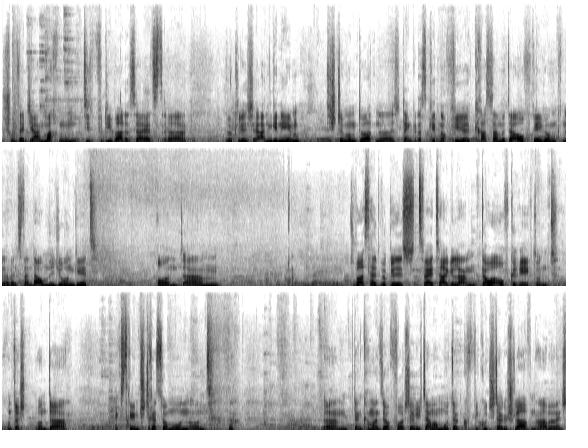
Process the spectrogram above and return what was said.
schon seit Jahren machen. Die, für die war das ja jetzt äh, wirklich angenehm, die Stimmung dort. Ne? Ich denke, das geht noch viel krasser mit der Aufregung, ne? wenn es dann da um Millionen geht. Und ähm, du warst halt wirklich zwei Tage lang daueraufgeregt und unter, unter extremen Stresshormonen und ähm, dann kann man sich auch vorstellen, wie ich da am Montag, wie gut ich da geschlafen habe, wenn ich,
